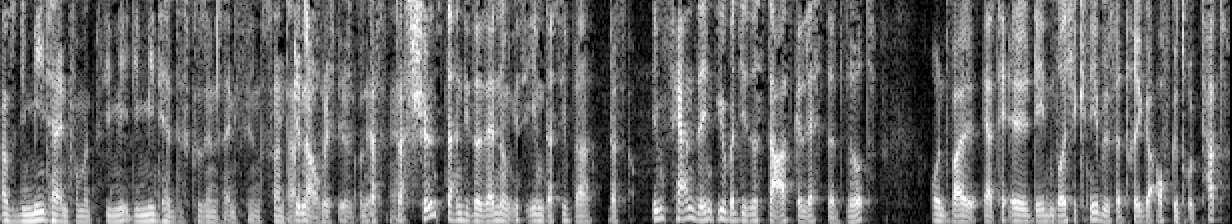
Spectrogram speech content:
Also die Meta-Information, die, die Meta-Diskussion ist eigentlich viel interessanter. Genau, richtig. Und das, ja. das Schönste an dieser Sendung ist eben, dass über, dass im Fernsehen über diese Stars gelästert wird. Und weil RTL denen solche Knebelverträge aufgedrückt hat,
